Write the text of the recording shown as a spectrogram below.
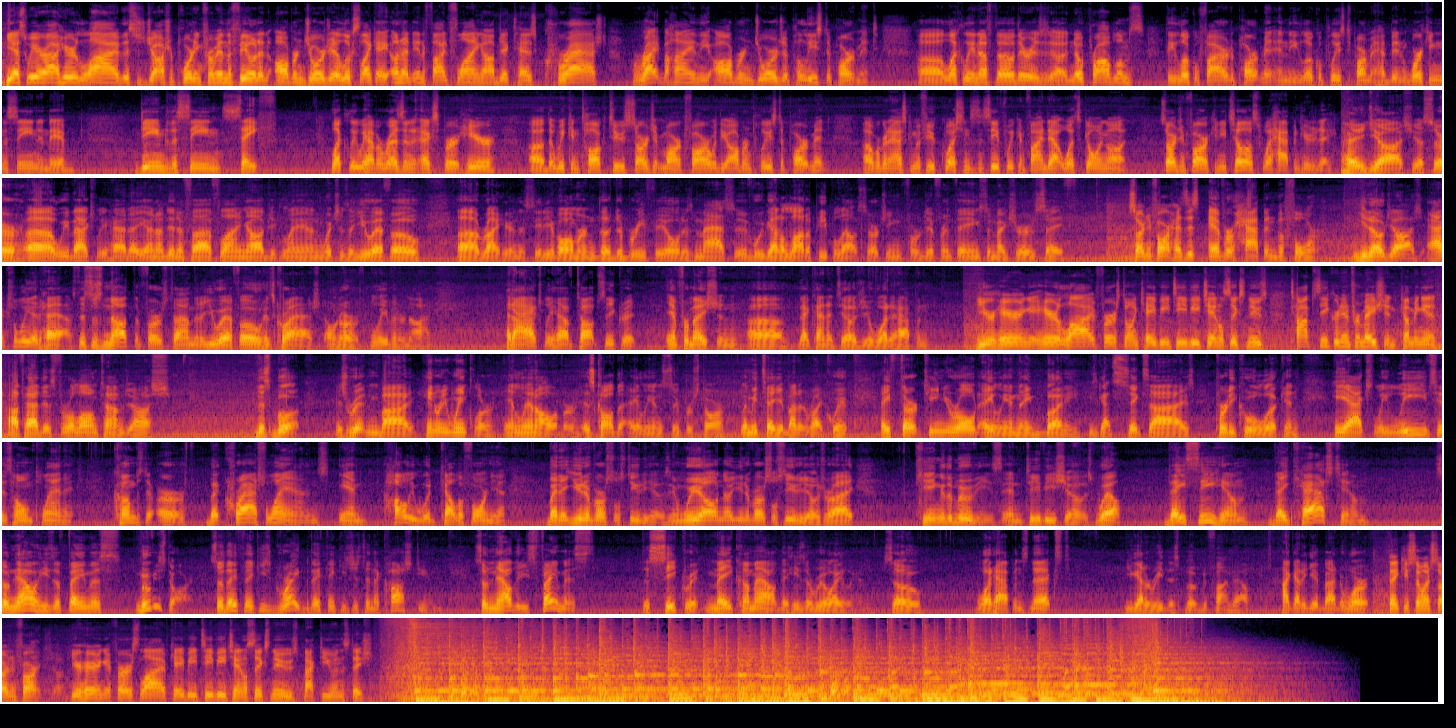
Yes, we are out here live. This is Josh reporting from in the field in Auburn, Georgia. It looks like a unidentified flying object has crashed right behind the Auburn, Georgia Police Department. Uh, luckily enough, though, there is uh, no problems. The local fire department and the local police department have been working the scene and they have deemed the scene safe. Luckily, we have a resident expert here uh, that we can talk to, Sergeant Marc Pharr with the Auburn Police Department. Uh, we're going to ask him a few questions and see if we can find out what's going on. Sergeant Pharr, can you tell us what happened here today? Hey Josh, yes sir. Uh, we've actually had a unidentified flying object land, which is a UFO, uh, right here in the city of Auburn. The debris field is massive. We've got a lot of people out searching for different things to make sure it's safe. Sergeant Pharr, has this ever happened before? You know, Josh, actually it has. This is not the first time that a UFO has crashed on Earth, believe it or not. And I actually have top secret information uh, that kind of tells you what happened. You're hearing it here live first on KBTV Channel 6 News. Top secret information coming in. I've had this for a long time, Josh. This book is written by Henry Winkler and Lin Oliver. It's called The Alien Superstar. Let me tell you about it right quick. A 13-year-old alien named Buddy. He's got six eyes, pretty cool looking. He actually leaves his home planet, comes to Earth, but crash lands in Hollywood, California, but at Universal Studios. And we all know Universal Studios, right? King of the movies and TV shows. Well, they see him, they cast him, so now he's a famous movie star. So they think he's great, but they think he's just in a costume. So now that he's famous, the secret may come out that he's a real alien. So what happens next? You got to read this book to find out. I got to get back to work. Thank you so much, Sergeant Pharr. Thanks, You're hearing it first live, KBTV Channel 6 News. Back to you in the station.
